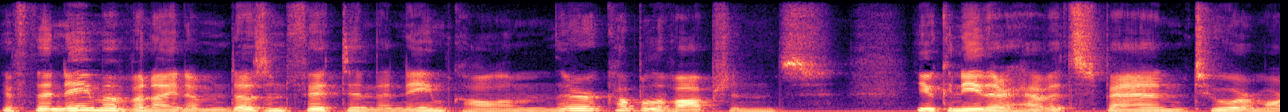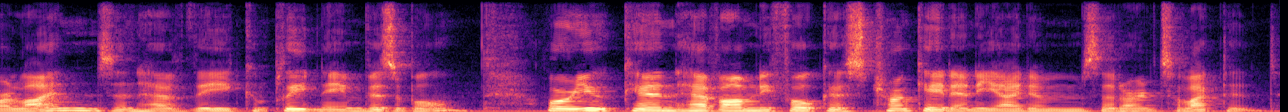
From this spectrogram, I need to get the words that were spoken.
If the name of an item doesn't fit in the name column, there are a couple of options. You can either have it span two or more lines and have the complete name visible, or you can have OmniFocus truncate any items that aren't selected.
